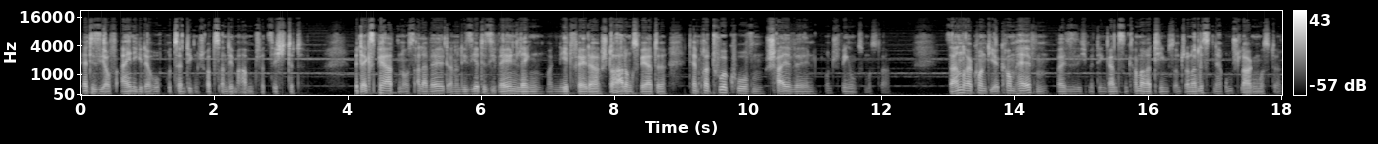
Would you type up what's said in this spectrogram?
hätte sie auf einige der hochprozentigen Shots an dem Abend verzichtet. Mit Experten aus aller Welt analysierte sie Wellenlängen, Magnetfelder, Strahlungswerte, Temperaturkurven, Schallwellen und Schwingungsmuster. Sandra konnte ihr kaum helfen, weil sie sich mit den ganzen Kamerateams und Journalisten herumschlagen musste.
